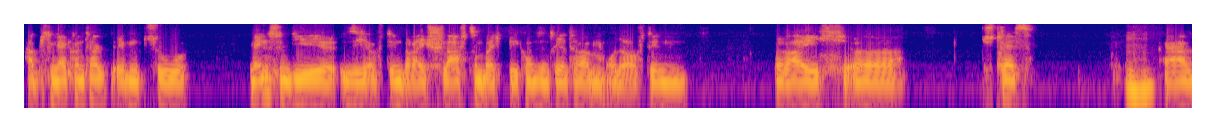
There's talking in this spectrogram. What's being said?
habe ich mehr Kontakt eben zu Menschen, die sich auf den Bereich Schlaf zum Beispiel konzentriert haben oder auf den Bereich äh, Stress. Mhm. Ja,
